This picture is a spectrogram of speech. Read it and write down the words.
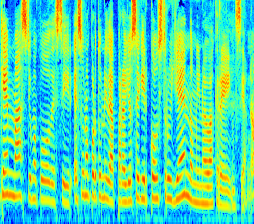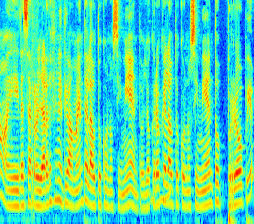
qué más yo me puedo decir. Es una oportunidad para yo seguir construyendo mi nueva creencia. No, y desarrollar definitivamente el autoconocimiento. Yo creo que el autoconocimiento propio,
